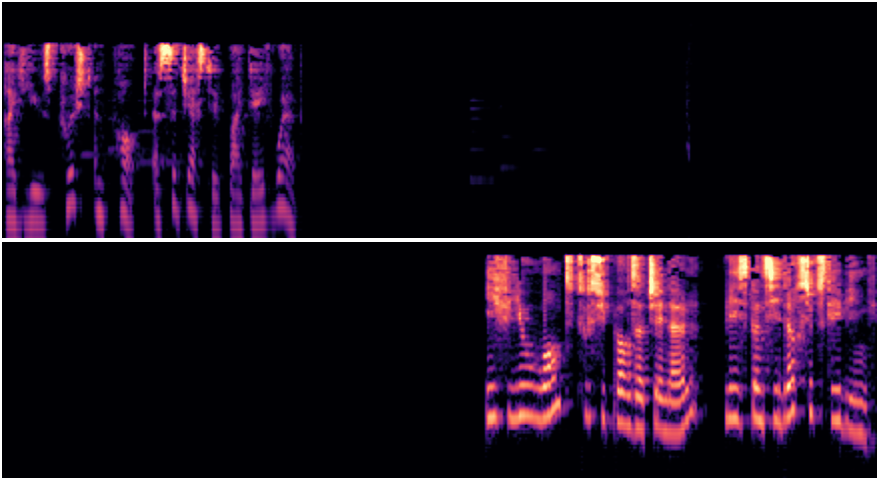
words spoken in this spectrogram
I'd use pushd and popd as suggested by Dave Webb. If you want to support the channel, please consider subscribing.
